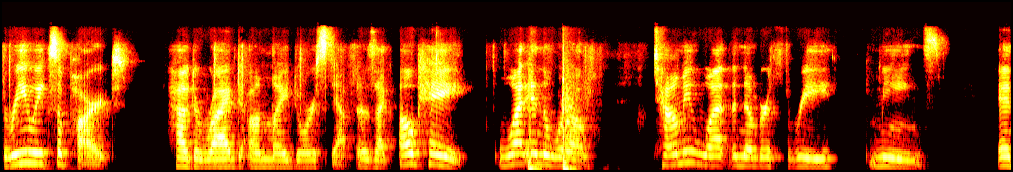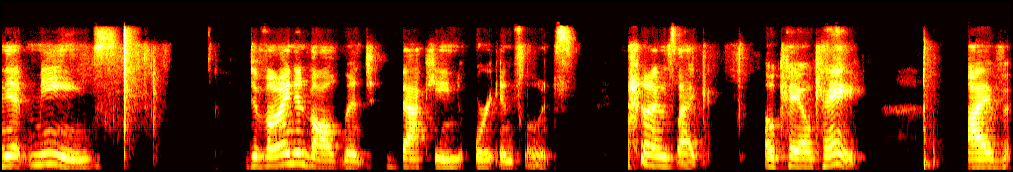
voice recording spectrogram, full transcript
three weeks apart, had arrived on my doorstep. And I was like, okay, what in the world? Tell me what the number three means. And it means divine involvement, backing, or influence. And I was like, okay, okay, I've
